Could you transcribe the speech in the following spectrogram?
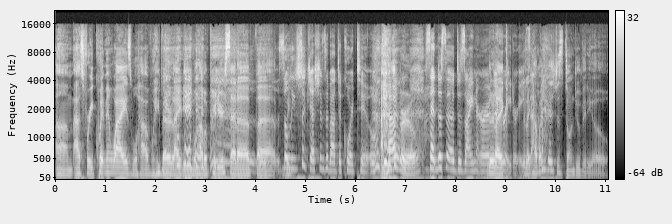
um, as for equipment wise we'll have way better lighting we'll have a prettier setup but so leave suggestions about decor too. Real. Send us a designer or a they're like, decorator. they're like how about you guys just don't do video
